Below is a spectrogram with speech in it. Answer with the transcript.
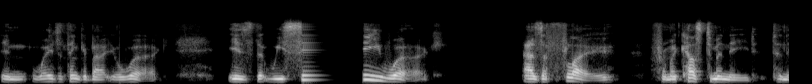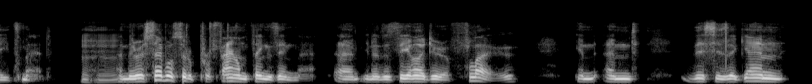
in way to think about your work is that we see work as a flow from a customer need to needs met. Mm-hmm. And there are several sort of profound things in that. Um, you know, there's the idea of flow, in, and this is again,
